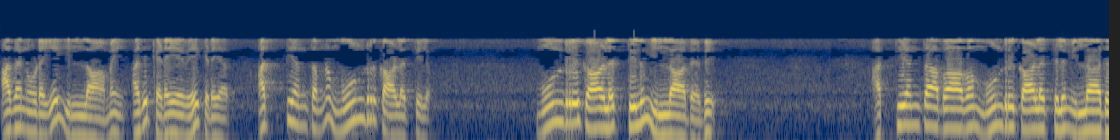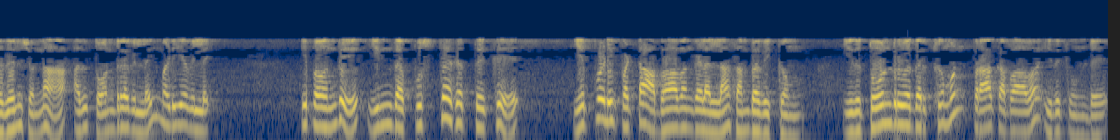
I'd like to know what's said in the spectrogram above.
அதனுடைய இல்லாமை. அது கிடையவே கிடையாது. அத்தியந்தம்னா மூன்று காலத்திலும். மூன்று காலத்திலும் இல்லாதது. அத்தியந்த அபாவம் மூன்று காலத்திலும் இல்லாததுன்னு சொன்னா அது தோன்றவில்லை மடியவில்லை. இப்ப வந்து இந்த புஸ்தகத்துக்கு எப்படிப்பட்ட அபாவங்கள் எல்லாம் சம்பவிக்கும்? இது தோன்றுவதற்கு முன் பிராக் அபாவம் இதுக்கு உண்டு.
